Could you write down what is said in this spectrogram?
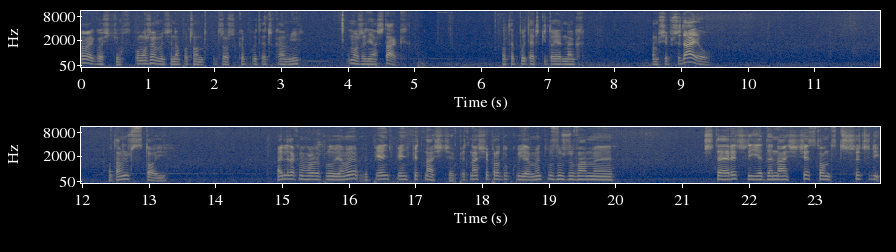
Dawaj gościu, pomożemy ci na początku troszkę płyteczkami. Może nie aż tak. No te płyteczki to jednak nam się przydają. No tam już stoi. A ile tak naprawdę produkujemy? 5, 5, 15. 15 produkujemy, tu zużywamy 4, czyli 11, stąd 3, czyli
